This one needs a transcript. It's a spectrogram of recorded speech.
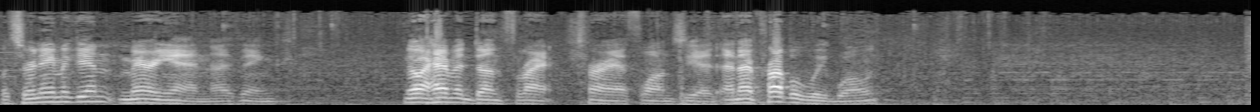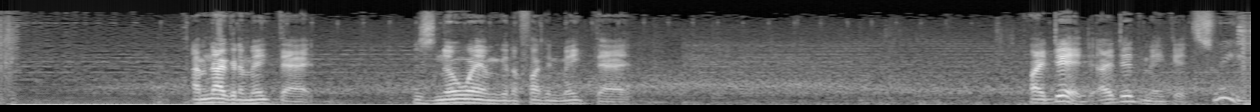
What's her name again? Mary-Ann, I think. No, I haven't done tri triathlons yet, and I probably won't. I'm not gonna make that. There's no way I'm gonna fucking make that. I did. I did make it. Sweet.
